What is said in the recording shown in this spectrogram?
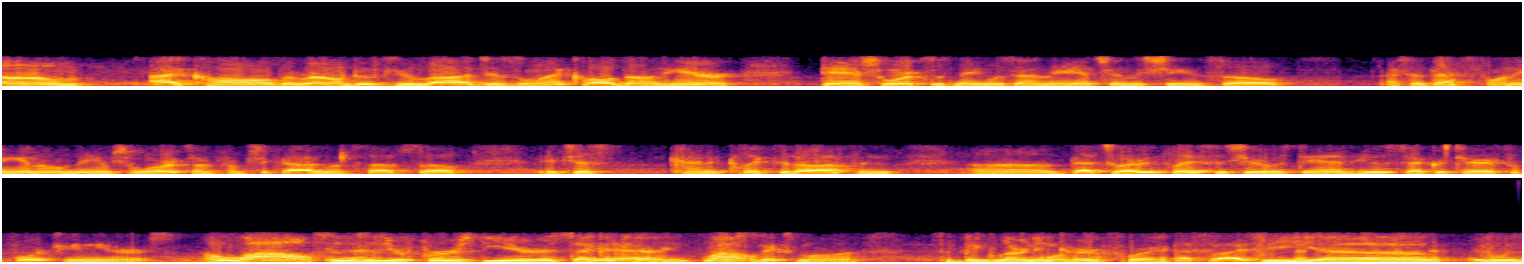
Um, I called around to a few lodges, and when I called down here, Dan Schwartz's name was on the answering machine. So I said, "That's funny, you know, name Schwartz. I'm from Chicago and stuff." So it just kind of clicked it off, and uh, that's who I replaced this year was Dan. He was secretary for 14 years. Oh wow! So this is your first year as secretary. Yeah, wow, six months. It's a big learning curve for you. That's why. The uh, was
